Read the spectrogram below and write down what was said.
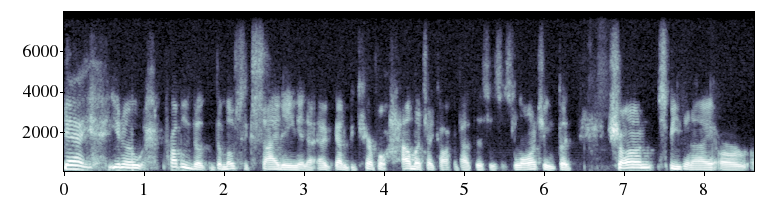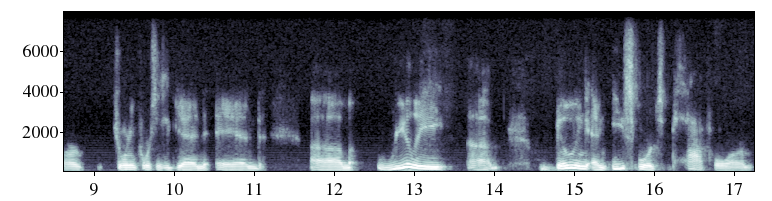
Yeah, you know, probably the, the most exciting, and I, have got to be careful how much I talk about this as it's launching, but Shawn Spieth and I are, are joining forces again and um, really um, building an esports platform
